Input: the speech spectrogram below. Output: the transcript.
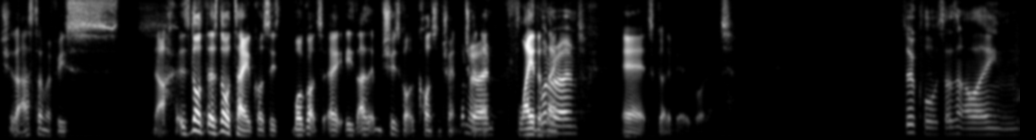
Should have asked him if he's. Nah, there's no there's no time because he's well got. To, uh, he's, I'm sure he's got to concentrate on One around. to fly the One thing. around. Yeah, it's got to be a Gordon's. Too close, isn't align.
